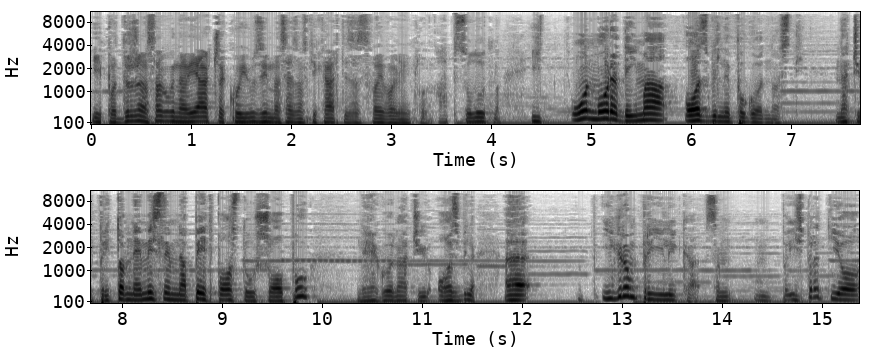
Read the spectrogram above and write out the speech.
i podržavam svakog navijača koji uzima sezonske karte za svoj voljeni klub. Apsolutno. I on mora da ima ozbiljne pogodnosti. Znači, pritom ne mislim na 5% u šopu, nego, znači, ozbiljno. E, igrom prilika sam ispratio,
